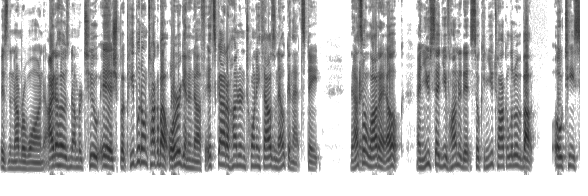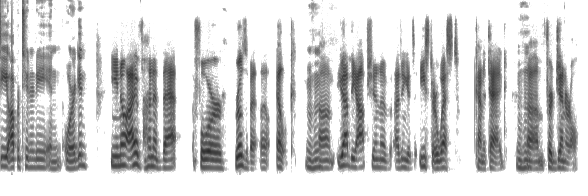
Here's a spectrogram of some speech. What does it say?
is the number one. Idaho's number two ish. But people don't talk about Oregon enough. It's got 120,000 elk in that state. That's right. a lot of elk. And you said you've hunted it. So can you talk a little bit about OTC opportunity in Oregon? You know, I've hunted that for Roosevelt elk. Mm-hmm. Um, you have the option of I think it's east or west kind of tag mm-hmm. um, for general.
